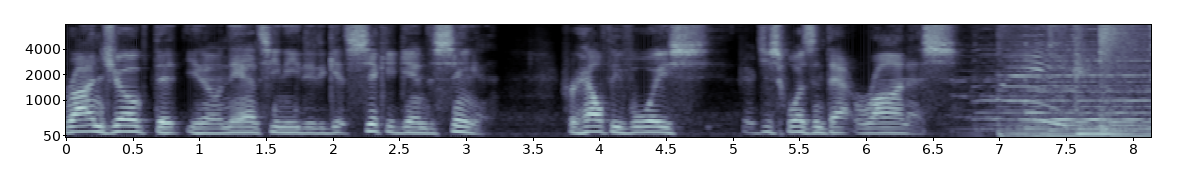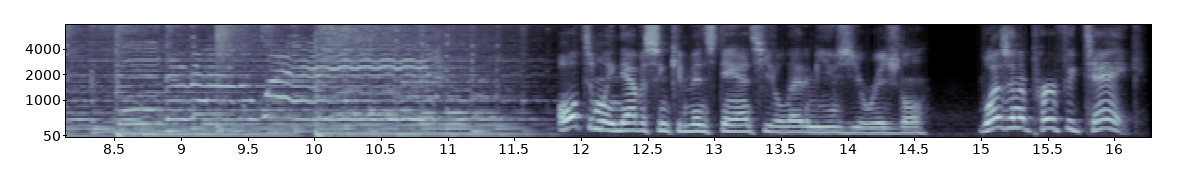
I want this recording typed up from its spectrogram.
Ron joked that, you know, Nancy needed to get sick again to sing it. Her healthy voice, there just wasn't that rawness. Awake, Ultimately, Nevison convinced Nancy to let him use the original. Wasn't a perfect take,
